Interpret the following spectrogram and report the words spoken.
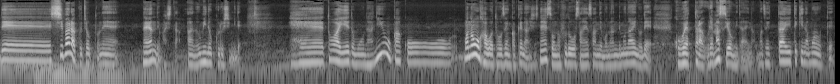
でしばらくちょっとね悩んでました。あの生みの苦しみで。えー、とはいえども何を書こう、まあ、ノウハウは当然書けないしね。その不動産屋さんでも何でもないのでこうやったら売れますよみたいな、まあ、絶対的なものって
